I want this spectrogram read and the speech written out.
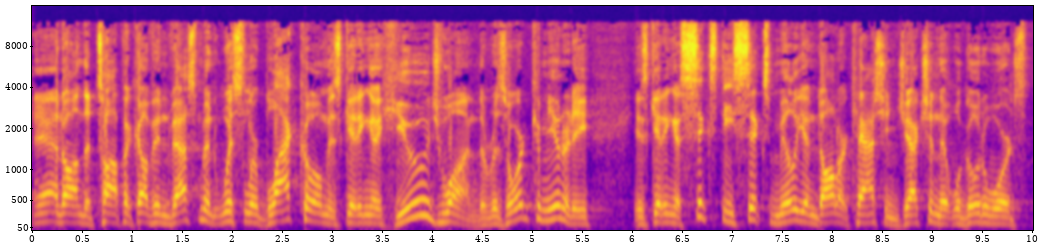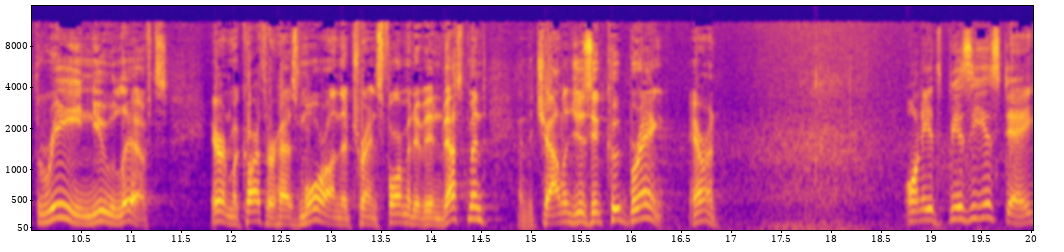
And on the topic of investment, Whistler Blackcomb is getting a huge one. The resort community is getting a $66 million cash injection that will go towards three new lifts. Aaron McArthur has more on the transformative investment and the challenges it could bring. Aaron. On its busiest day,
